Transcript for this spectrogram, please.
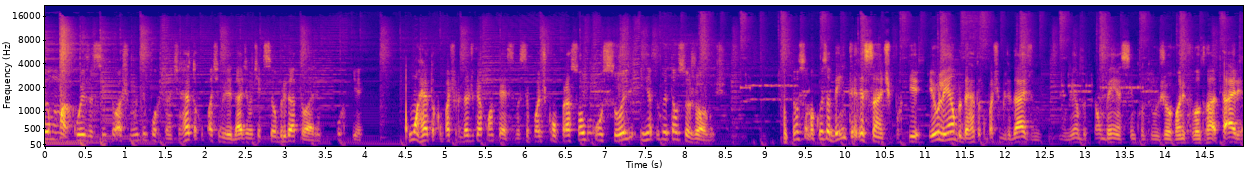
Dizer uma coisa assim que eu acho muito importante, a retrocompatibilidade vai ter que ser obrigatória. Por quê? Com a retrocompatibilidade o que acontece? Você pode comprar só o console e reaproveitar os seus jogos. Então isso é uma coisa bem interessante, porque eu lembro da retrocompatibilidade, não lembro tão bem assim quanto o Giovanni falou do Atari,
